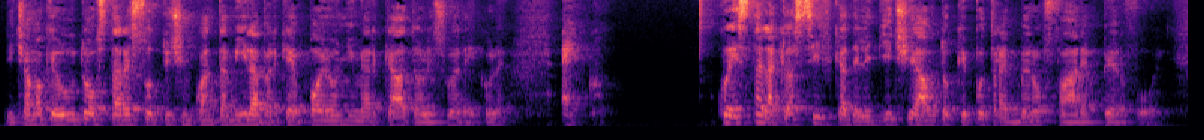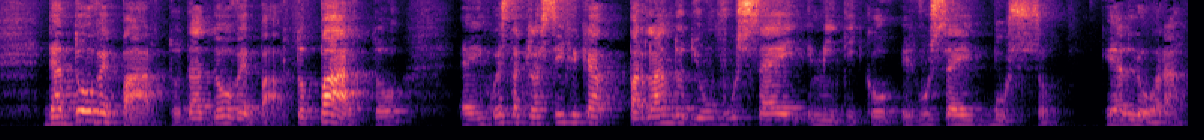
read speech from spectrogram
diciamo che ho dovuto stare sotto i 50.000 perché poi ogni mercato ha le sue regole. Ecco, questa è la classifica delle 10 auto che potrebbero fare per voi. Da dove parto? Da dove parto? Parto eh, in questa classifica parlando di un V6 mitico, il V6 Busso. E allora,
